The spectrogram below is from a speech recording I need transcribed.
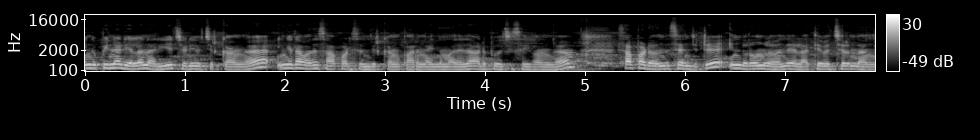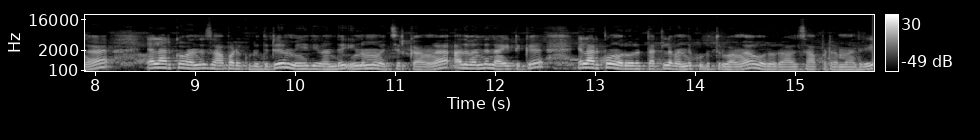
எங்கள் பின்னாடி எல்லாம் நிறைய செடி வச்சுருக்காங்க. இங்கே தான் வந்து சாப்பாடு செஞ்சுருக்காங்க பாருங்கள் இந்த மாதிரி தான் அடுப்பு வச்சு செய்வாங்க. சாப்பாடு வந்து செஞ்சுட்டு இந்த ரூமில் வந்து எல்லாத்தையும் வச்சுருந்தாங்க. எல்லாருக்கும் வந்து சாப்பாடு கொடுத்துட்டு மீதி வந்து இன்னமும் வச்சுருக்காங்க. அது வந்து நைட்டுக்கு எல்லாருக்கும் ஒரு ஒரு தட்டில் வந்து கொடுத்துருவாங்க ஒரு ஒரு ஆள் சாப்பிட்ற மாதிரி.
